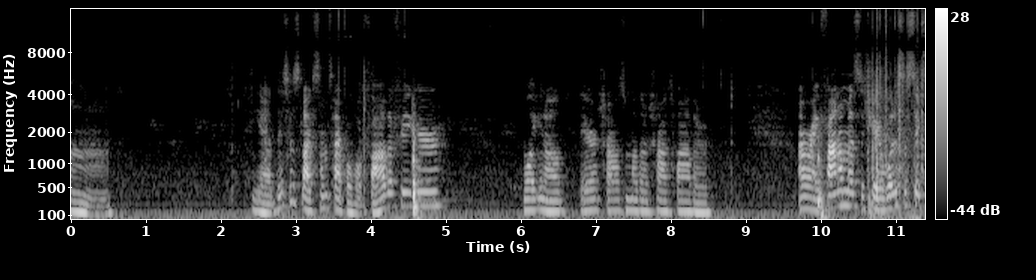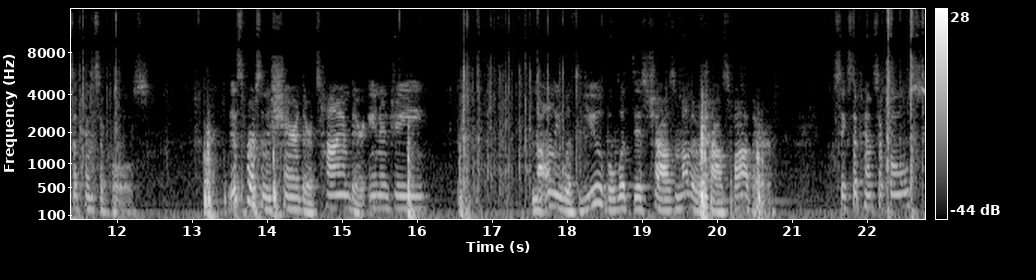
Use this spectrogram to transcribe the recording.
Mm. Yeah, this is like some type of a father figure well, you know, their child's mother, child's father. All right, final message here. What is the Six of Pentacles? This person is sharing their time, their energy, not only with you, but with this child's mother child's father. Six of Pentacles.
